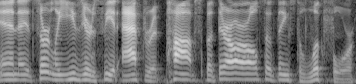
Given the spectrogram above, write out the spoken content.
and it's certainly easier to see it after it pops, but there are also things to look for.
